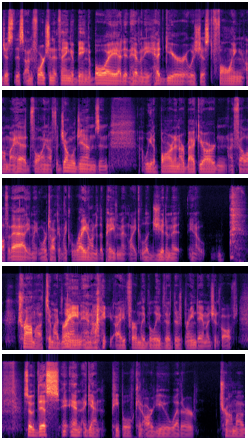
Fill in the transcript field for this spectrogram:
Just this unfortunate thing of being a boy. I didn't have any headgear. It was just falling on my head, falling off of jungle gyms and. Uh, We had a barn in our backyard, and I fell off of that. I mean, we're talking like right onto the pavement, like legitimate, you know, trauma to my brain, and I, I firmly believe that there's brain damage involved. So this, and again, people can argue whether trauma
